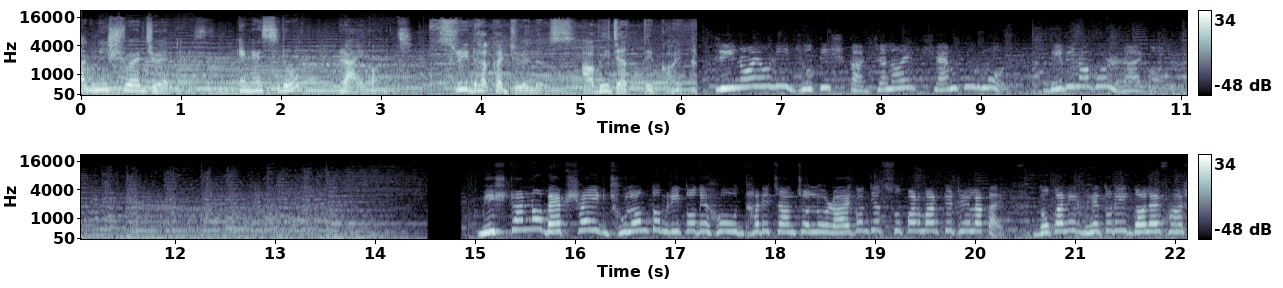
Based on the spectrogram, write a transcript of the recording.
Agnishwar jewellers NS road Raiganj Shri Dhaka jewellers আভিজাত্যের গয়না ত্রিনয়নী জ্যোতিষ কার্যালয় শ্যামপুর মোড় দেবীনগর রায়গঞ্জ। মিষ্টান্ন ব্যবসায়ীর ঝুলন্ত মৃতদেহ উদ্ধারে চাঞ্চল্য রায়গঞ্জের সুপারমার্কেট এলাকায়। দোকানের ভেতরেই গলায় ফাঁস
